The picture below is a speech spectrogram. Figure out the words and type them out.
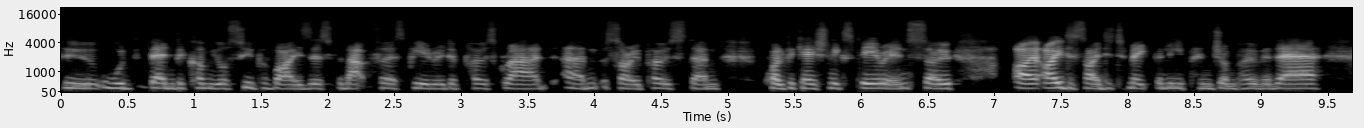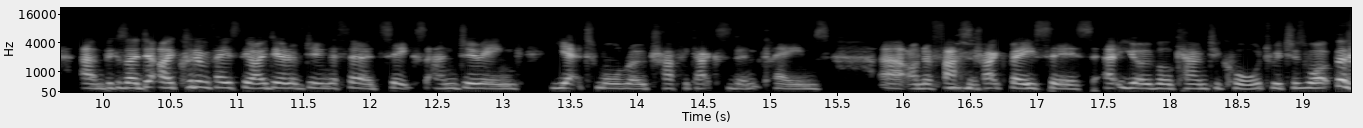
who would then become your supervisors for that first period of post grad, um, sorry, post um, qualification experience. So I, I, decided to make the leap and jump over there um, because I d- I couldn't face the idea of doing a third six and doing yet more road traffic accident claims uh, on a fast track basis at Yeovil County Court, which is what the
